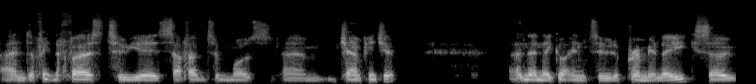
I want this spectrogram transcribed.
and I think the first two years Southampton was um, Championship, and then they got into the Premier League. So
